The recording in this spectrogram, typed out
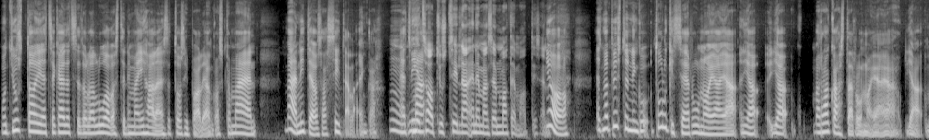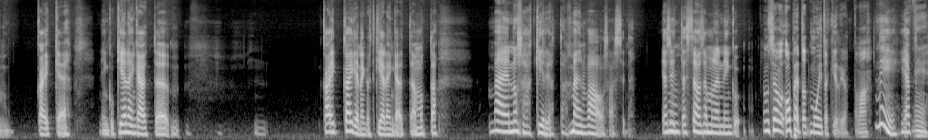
Mutta just toi, että sä käytät sitä tuolla luovasti, niin mä ihailen sitä tosi paljon, koska mä en, mä en itse osaa sitä lainkaan. Mm, et niin, mä, että sä oot just sillä enemmän sen matemaattisen. Joo, että mä pystyn niinku tulkitsemaan runoja ja, ja, ja mä rakastan runoja ja, ja kaikkea niin kuin kielenkäyttöä, kaik, kaikenlaista kielenkäyttöä, mutta mä en osaa kirjoittaa. Mä en vaan osaa sitä. Ja mm. sitten se on semmoinen niin kuin... No, mutta sä opetat muita kirjoittamaan. Niin, jep. Niin.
